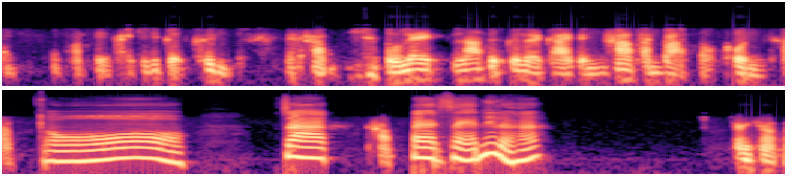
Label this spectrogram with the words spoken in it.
ของความเสียหายที่จะเกิดขึ้นนะครับ ตัวเลขล่าสุดก็เลยกลายเป็นห้าพันบาทต่อคนครับอ๋อจากแปดแสนนี่เหรอฮะใช่ครับ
